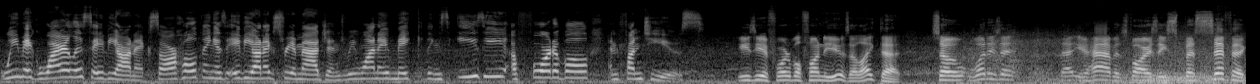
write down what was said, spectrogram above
We make wireless avionics. So our whole thing is avionics reimagined. We want to make things easy, affordable, and fun to use. Easy, affordable, fun to use. I like that. So what is it that you have as far as these specific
